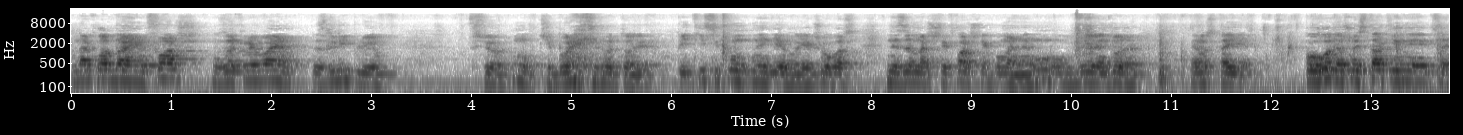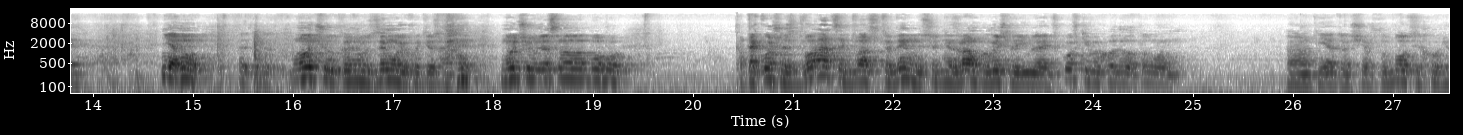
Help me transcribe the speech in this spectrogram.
накладаємо фарш, закриваємо, зліплюємо. Все, ну, чебуреки готові. 5 секунд не діло, якщо у вас не замерзший фарш, як у мене, ну вже він теж розтає. Погода щось так і не цей. Ні, ну ночі, кажу, зимою хотів сказати. Ночі вже, слава Богу, також із 20-21. Ми сьогодні зранку вийшли, Юля в кофті виходила, по-моєму. От я то ще в футболці ходжу.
